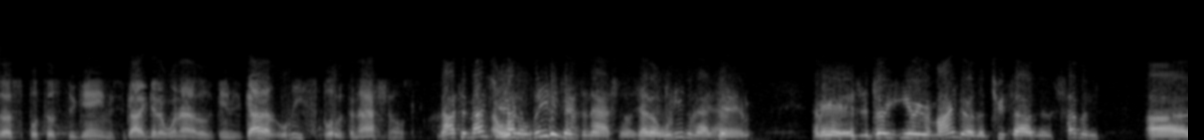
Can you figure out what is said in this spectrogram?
uh, split those two games. You got to get a win out of those games. You got to at least split with the Nationals. Not to mention, you had a lead against the Nationals. You had a lead in that Yeah. game. I mean, it's a very eerie reminder of the 2007 uh,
